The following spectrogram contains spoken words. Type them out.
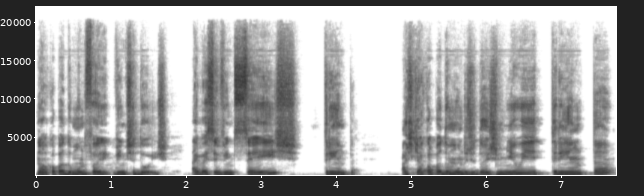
não, a Copa do Mundo foi 22. Aí vai ser 26, 30. Acho que é a Copa do Mundo de 2030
